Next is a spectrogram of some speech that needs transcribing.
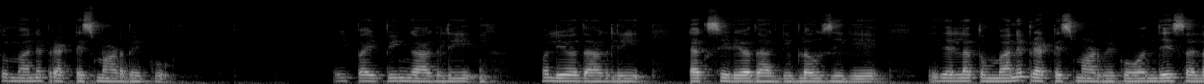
ತುಂಬಾ ಪ್ರ್ಯಾಕ್ಟೀಸ್ ಮಾಡಬೇಕು. ಈ ಪೈಪಿಂಗ್ ಆಗಲಿ, ಹೊಲಿಯೋದಾಗಲಿ ಟಕ್ಸ್ ಹಿಡಿಯೋದಾಗಲಿ ಬ್ಲೌಸಿಗೆ ಇದೆಲ್ಲ ತುಂಬಾ ಪ್ರ್ಯಾಕ್ಟೀಸ್ ಮಾಡಬೇಕು. ಒಂದೇ ಸಲ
